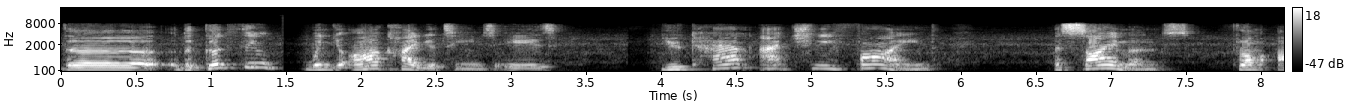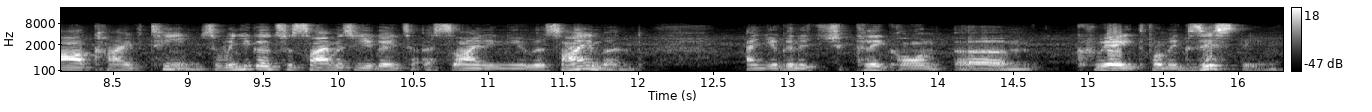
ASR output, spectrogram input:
The, the good thing when you archive your teams is you can actually find assignments from archived teams. So when you go to assignments, you're going to assign a new assignment and you're going to click on um, create from existing,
